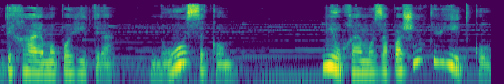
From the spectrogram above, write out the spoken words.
Вдихаємо повітря носиком, нюхаємо запашну квітку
